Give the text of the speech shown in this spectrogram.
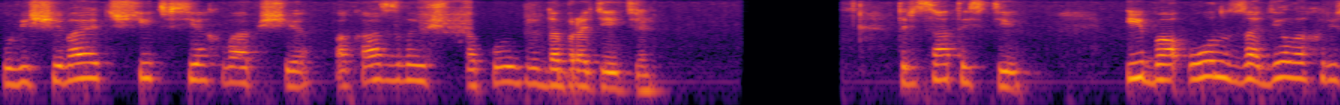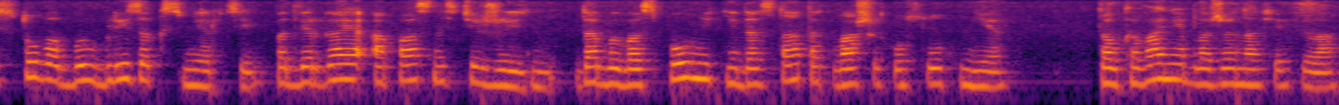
увещевает чтить всех вообще, показывающий такую же добродетель. 30 стих. «Ибо он за дело Христова был близок к смерти, подвергая опасности жизнь, дабы восполнить недостаток ваших услуг мне». Толкование блаженного Феофила.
